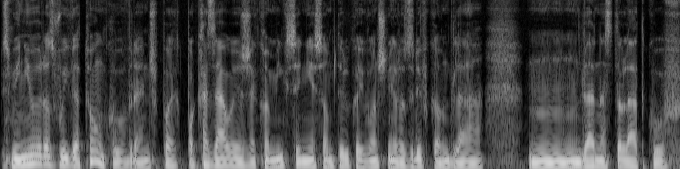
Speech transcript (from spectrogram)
zmieniły rozwój gatunku, wręcz pokazały, że komiksy nie są tylko i wyłącznie rozrywką dla, mm, dla nastolatków.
